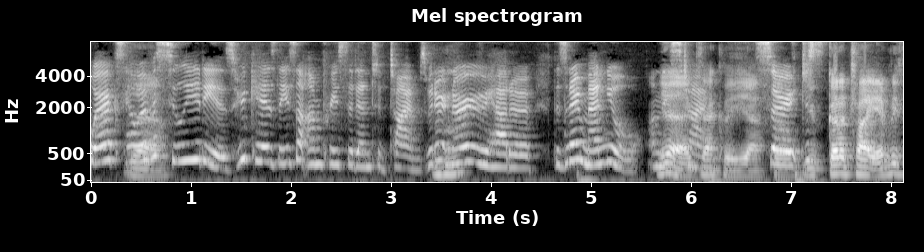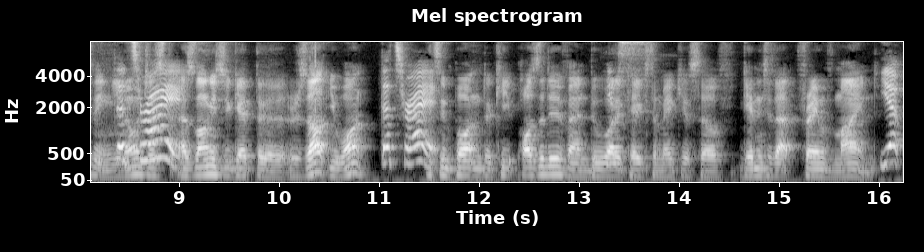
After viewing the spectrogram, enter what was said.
works, however Yeah. silly it is, who cares? These are unprecedented times. We don't know how to. There's no manual on Mm-hmm. yeah, this time. exactly. Yeah. So So, just- you've got to try everything. You That's know, just right. as long as you get the result you want. That's right. It's important to keep positive and do what Yes. it takes to make yourself get into that frame of mind. Yep.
